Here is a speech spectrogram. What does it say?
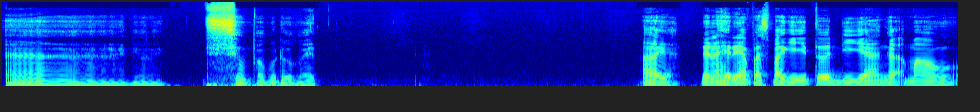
Ah sumpah bodoh banget oh ya dan akhirnya pas pagi itu dia nggak mau.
